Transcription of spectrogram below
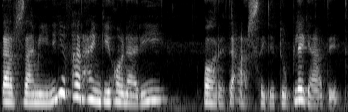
در زمینه فرهنگی هنری وارد عرصه دوبله گردید.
